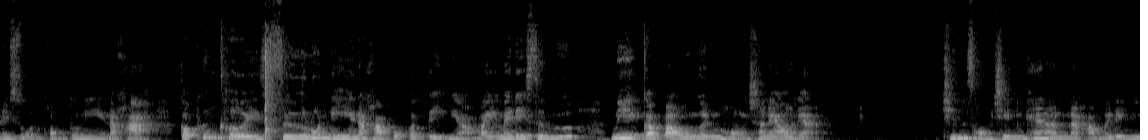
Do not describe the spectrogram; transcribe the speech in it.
ในส่วนของตัวนี้นะคะ ก็เพิ่งเคยซื้อรุ่นนี้นะคะ ปกติเนี่ยไม่ไม่ได้ซื้อมีกระเป๋าเงินของ Chanel เนี่ย ชิ้นสองชิ้นแค่นั้นนะคะ ไม่ได้มี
